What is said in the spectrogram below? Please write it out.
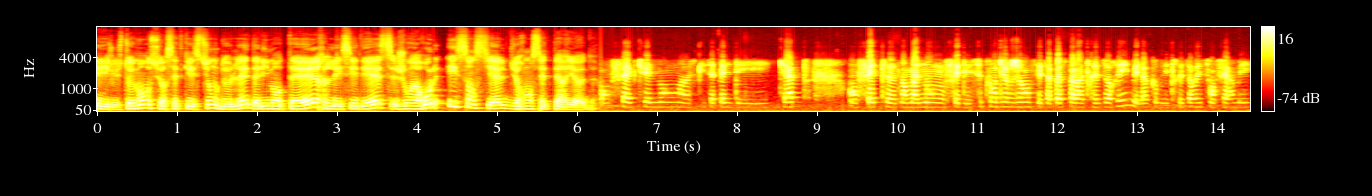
Et justement, sur cette question de l'aide alimentaire, les CDS jouent un rôle essentiel durant cette période. On fait actuellement euh, ce qui s'appelle des CAP, en fait, euh, normalement, on fait des secours d'urgence et ça passe par la trésorerie, mais là, comme les trésoreries sont fermées,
